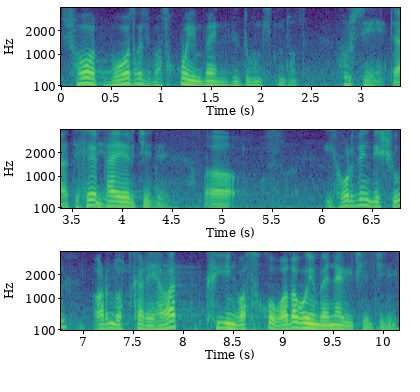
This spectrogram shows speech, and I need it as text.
шууд буулгаж болохгүй юм байна гэдэг дүгнэлтэнд бол хүрсэн. За тэгэхээр та ярьж байна. Их хурлын гишүүд орон нутгаар яваад энэ болохгүй болоогүй юм байна гэж хэлж байна.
